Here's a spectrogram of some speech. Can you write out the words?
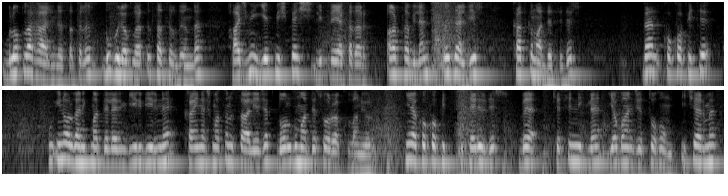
bloklar halinde satılır. Bu bloklar ıslatıldığında hacmi 75 litreye kadar artabilen özel bir katkı maddesidir. Ben kokopiti bu inorganik maddelerin birbirine kaynaşmasını sağlayacak dolgu maddesi olarak kullanıyorum. Yine kokopit sterildir ve kesinlikle yabancı tohum içermez.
